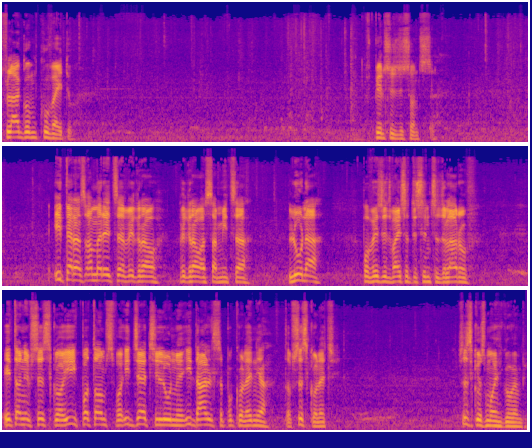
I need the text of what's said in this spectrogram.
flagą Kuwaitu. pierwszej dziesiątce. I teraz w Ameryce wygrał, wygrała samica Luna powyżej 20 tysięcy dolarów. I to nie wszystko, i potomstwo, i dzieci Luny, i dalsze pokolenia. To wszystko leci. Wszystko z moich gołębi.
